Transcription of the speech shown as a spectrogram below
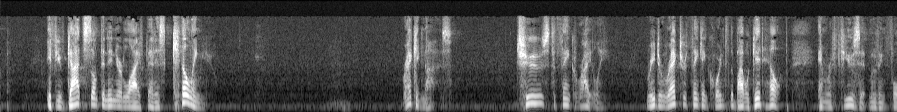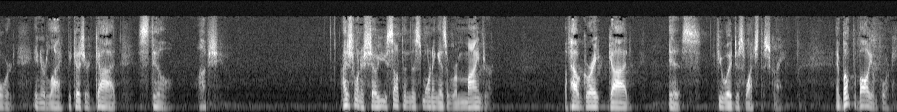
if you've got something in your life that is killing you, recognize, choose to think rightly, redirect your thinking according to the Bible, get help, and refuse it moving forward in your life because your God still loves you. I just want to show you something this morning as a reminder of how great God is. If you would, just watch the screen. And bump the volume for me.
